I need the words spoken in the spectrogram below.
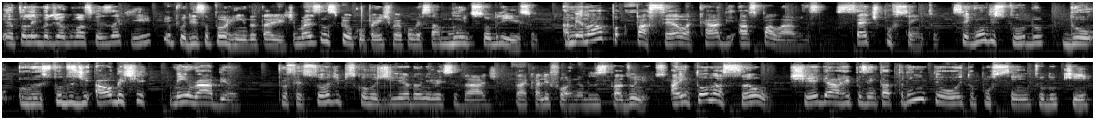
Eu tô lembrando de algumas coisas aqui e por isso eu tô rindo, tá, gente? Mas não se preocupe, a gente vai conversar muito sobre isso. A menor parcela cabe às palavras, 7%. Segundo estudo do estudos de Albert Menrabian, professor de psicologia da Universidade da Califórnia, dos Estados Unidos. A entonação chega a representar 38% do que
